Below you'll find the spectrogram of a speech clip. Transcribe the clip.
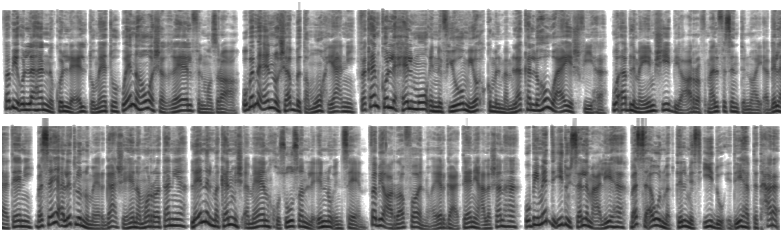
فبيقول لها إن كل عيلته ماتوا وإن هو شغال في المزرعة. وبما إنه شاب طموح يعني فكان كل حلمه إن في يوم يحكم المملكة اللي هو عايش فيها. وقبل ما يمشي بيعرف مالفسنت إنه هيقابلها تاني بس هي قالت له إنه ما يرجعش هنا مرة تانية لأن المكان مش أمان خصوصا لإنه إنسان. فبيعرفها إنه هيرجع تاني علشانها وبيمد إيده يسلم عليها بس أول ما بتلمس إيده إيديها بتتحرق.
